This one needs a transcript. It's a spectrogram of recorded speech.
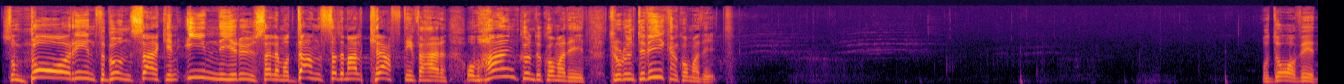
som bar in förbundsarken in i Jerusalem och dansade med all kraft inför Herren. Om han kunde komma dit, tror du inte vi kan komma dit? Och David,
